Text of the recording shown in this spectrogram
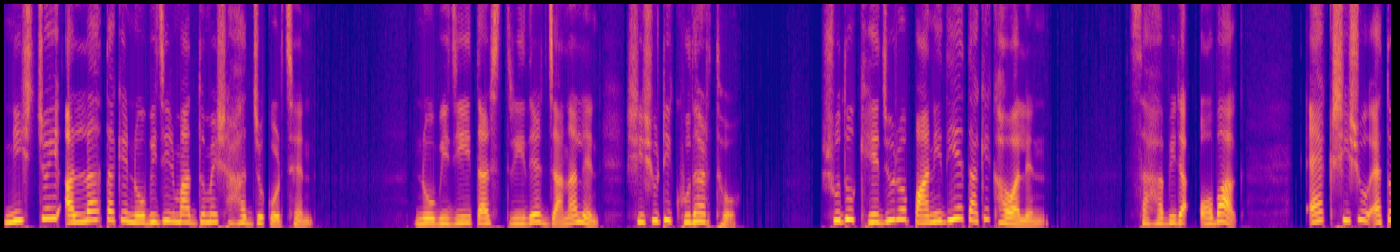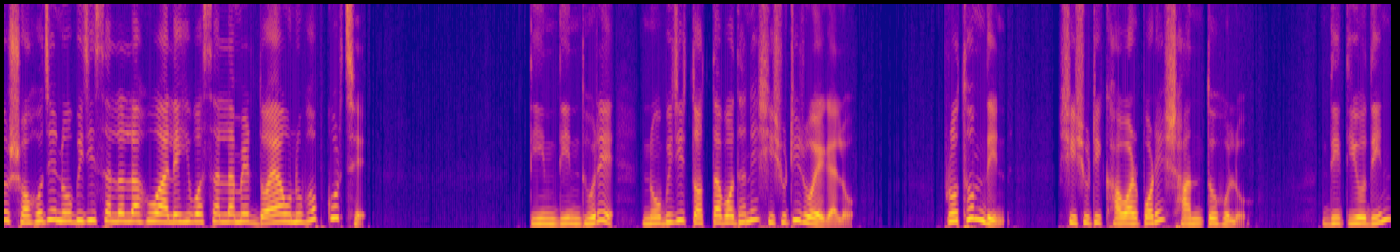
নিশ্চয়ই আল্লাহ তাকে নবীজির মাধ্যমে সাহায্য করছেন। নবীজি তার স্ত্রীদের জানালেন, শিশুটি ক্ষুধার্থ। শুধু খেজুর ও পানি দিয়ে তাকে খাওয়ালেন। সাহাবিরা অবাক এক শিশু এত সহজে নবীজি সাল্লাহু আলহি ওয়াসাল্লামের দয়া অনুভব করছে? তিন দিন ধরে নবীজির তত্ত্বাবধানে শিশুটি রয়ে গেল। প্রথম দিন, শিশুটি খাওয়ার পরে শান্ত হল। দ্বিতীয় দিন,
